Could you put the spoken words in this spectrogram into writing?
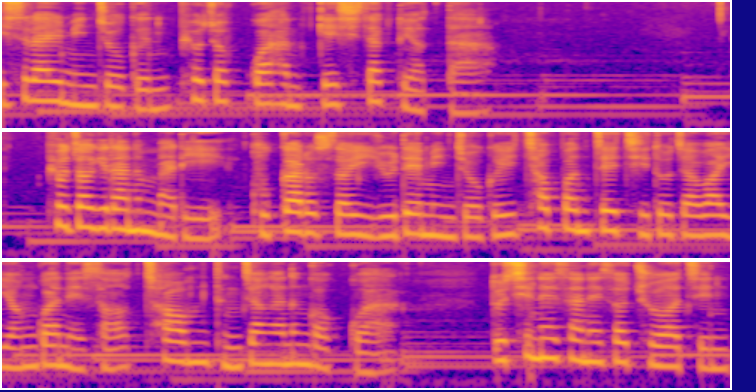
이스라엘 민족은 표적과 함께 시작되었다. 표적이라는 말이 국가로서의 유대 민족의 첫 번째 지도자와 연관해서 처음 등장하는 것과 또 시내산에서 주어진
